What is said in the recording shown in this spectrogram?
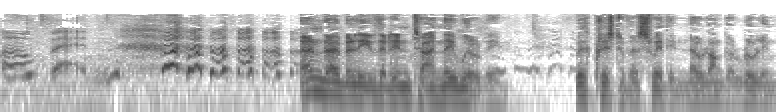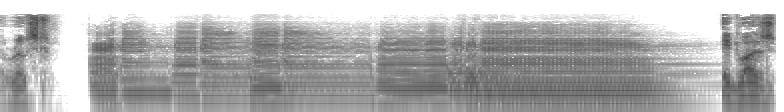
Oh, Ben. And I believe that in time they will be, with Christopher Swithin no longer ruling the roost. It was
